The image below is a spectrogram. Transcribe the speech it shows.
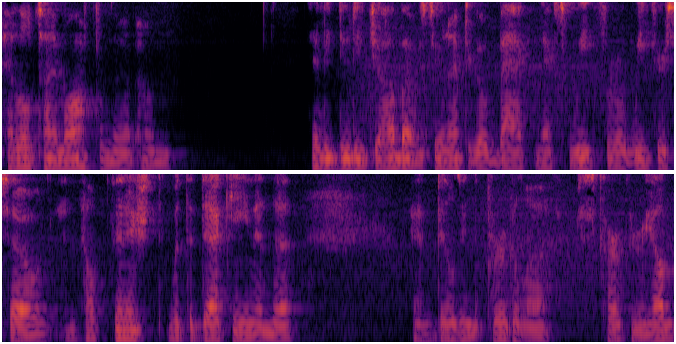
had a little time off from that um, heavy duty job I was doing. I have to go back next week for a week or so and help finish with the decking and the and building the pergola, just carpentry. I'll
